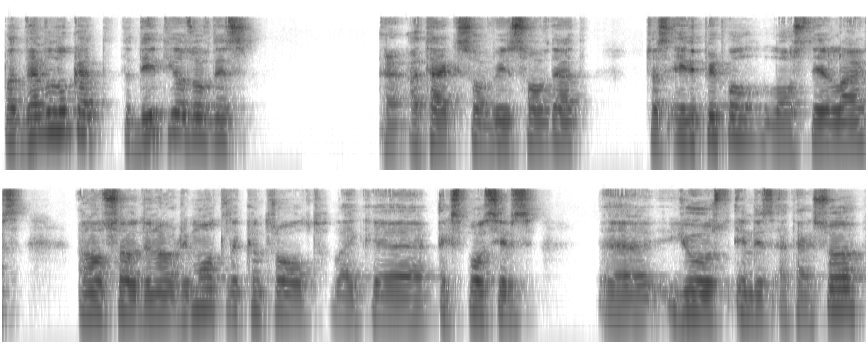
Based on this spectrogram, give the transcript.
But when we look at the details of this attack. So we saw that just 80 people lost their lives, and also you know remotely controlled like uh, explosives uh, used in this attack. So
